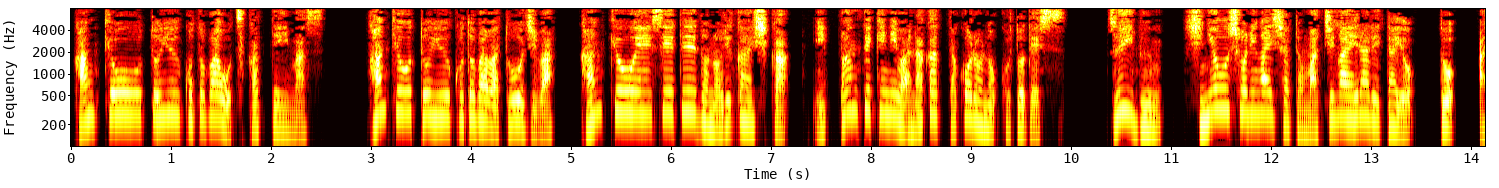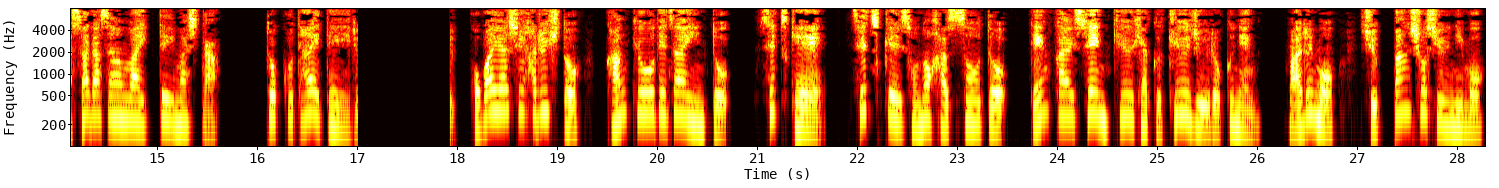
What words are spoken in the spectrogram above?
環境という言葉を使っています。環境という言葉は当時は環境衛生程度の理解しか一般的にはなかった頃のことです。随分、死尿処理会社と間違えられたよ、と浅田さんは言っていました。と答えている。小林春人、環境デザインと、設計、設計その発想と、展開1996年、丸も出版書集にも、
